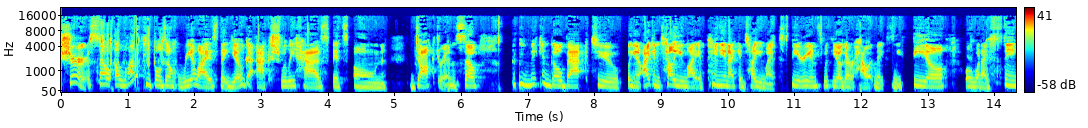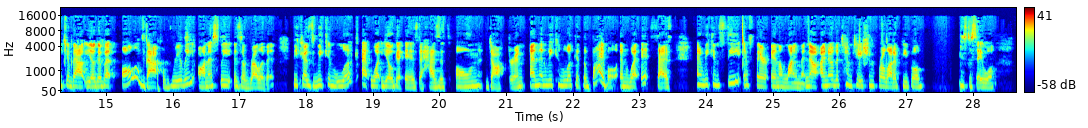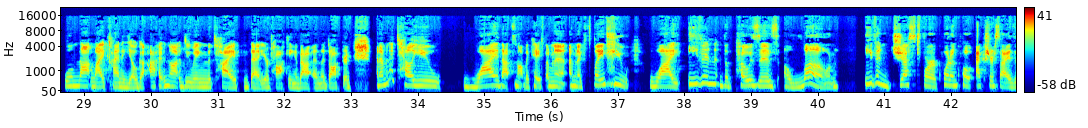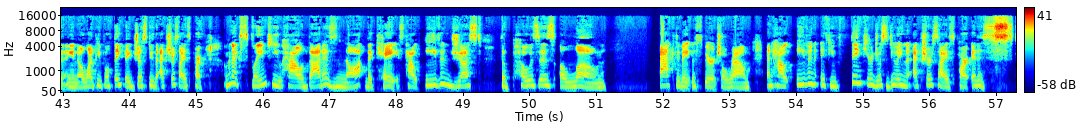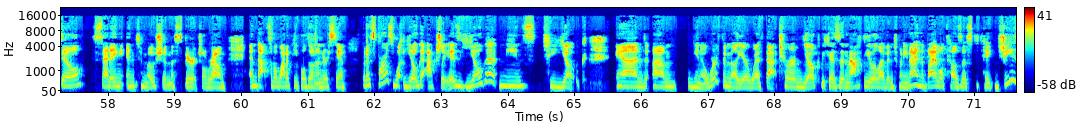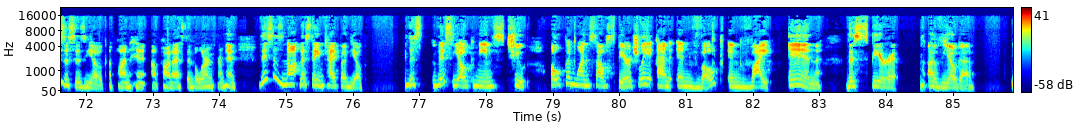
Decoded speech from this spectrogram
Sure. So a lot of people don't realize that yoga actually has its own doctrine. So we can go back to, you know, I can tell you my opinion. I can tell you my experience with yoga or how it makes me feel or what I think about yoga. But all of that really honestly is irrelevant because we can look at what yoga is. It has its own doctrine. And then we can look at the Bible and what it says and we can see if they're in alignment. Now, I know the temptation for a lot of people is to say, well, well, not my kind of yoga. I'm not doing the type that you're talking about in the doctrine. And I'm going to tell you why that's not the case. I'm going to, I'm going to explain to you why even the poses alone, even just for quote unquote exercise, and you know, a lot of people think they just do the exercise part. I'm going to explain to you how that is not the case, how even just the poses alone activate the spiritual realm and how even if you think you're just doing the exercise part, it is still setting into motion the spiritual realm. And that's what a lot of people don't understand. But as far as what yoga actually is, yoga means to yoke. And, um, you know, we're familiar with that term yoke because in Matthew 11, 29, the Bible tells us to take Jesus's yoke upon him, upon us and to learn from him. This is not the same type of yoke this this yoke means to open oneself spiritually and invoke invite in the spirit of yoga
